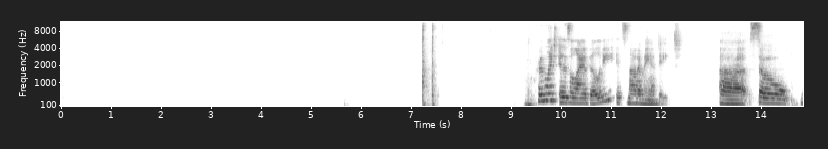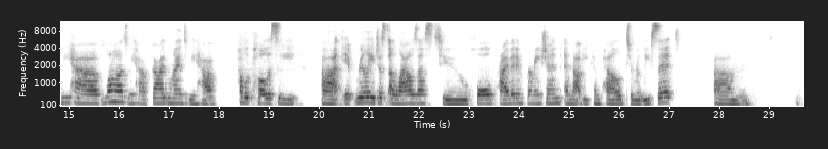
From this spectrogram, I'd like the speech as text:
Privilege is a liability, it's not a mandate. Uh, so we have laws, we have guidelines, we have public policy Uh, it really just allows us to hold private information and not be compelled to release it. Um,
